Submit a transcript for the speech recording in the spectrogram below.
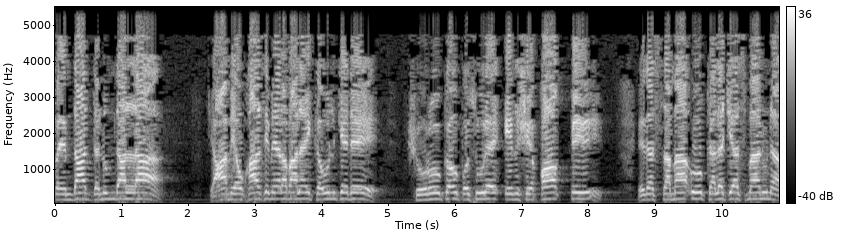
په امداد د نوم د الله چې عام او خاص مهربانه کون کې دی شروع کو په سوره انشقاق کې اذا السماء کلچ اسماننا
